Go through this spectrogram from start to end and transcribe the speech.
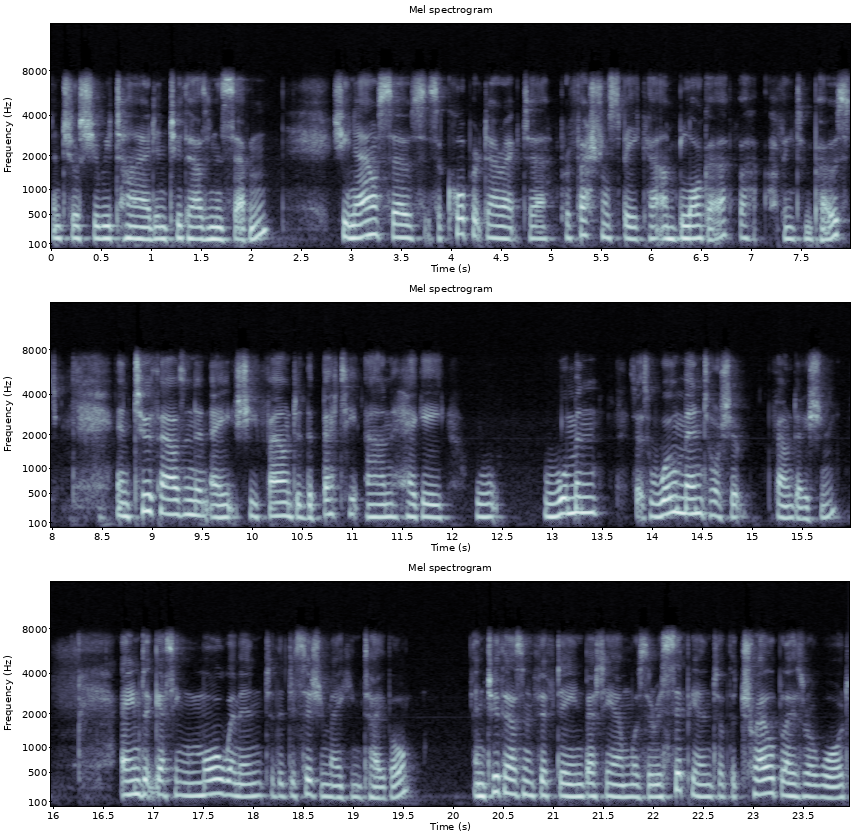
until she retired in 2007. She now serves as a corporate director, professional speaker, and blogger for Huffington Post. In 2008, she founded the Betty Ann Heggie Woman, so it's Wo Mentorship Foundation, aimed at getting more women to the decision making table. In 2015, Betty Ann was the recipient of the Trailblazer Award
